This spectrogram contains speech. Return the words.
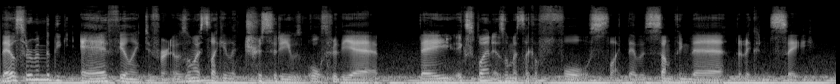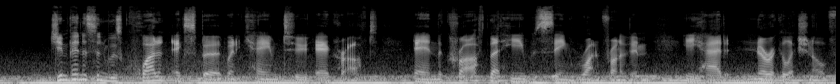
They also remember the air feeling different. It was almost like electricity was all through the air. They explained it as almost like a force, like there was something there that they couldn't see. Jim Penniston was quite an expert when it came to aircraft, and the craft that he was seeing right in front of him, he had no recollection of.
